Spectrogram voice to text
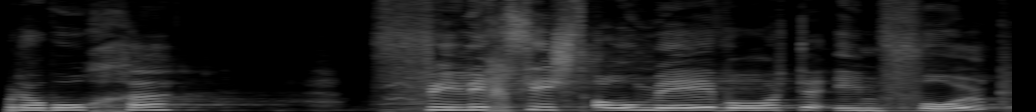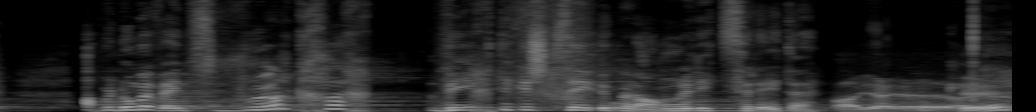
pro Woche. Vielleicht ist es auch mehr geworden im Volk, aber nur wenn es wirklich wichtig war, über andere zu reden. Ah, ja, ja, ja. Okay.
